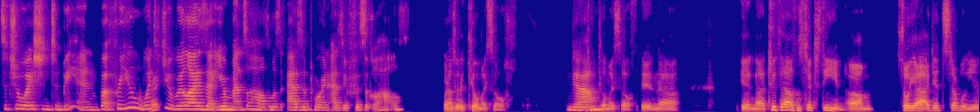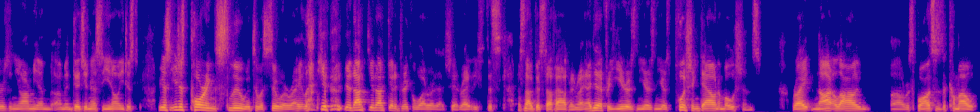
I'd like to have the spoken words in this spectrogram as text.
situation to be in. But for you when did you realize that your mental health was as important as your physical health? When i was going to kill myself. Yeah. kill myself in uh in uh, 2016. Um, so yeah, I did several years in the army. I'm, I'm indigenous. You know, you just you're just you're just pouring slew into a sewer, right? Like you, you're not you're not getting a drink of water out of that shit, right? This that's not good stuff happening, right? I did it for years and years and years, pushing down emotions, right? Not allowing uh, responses to come out,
